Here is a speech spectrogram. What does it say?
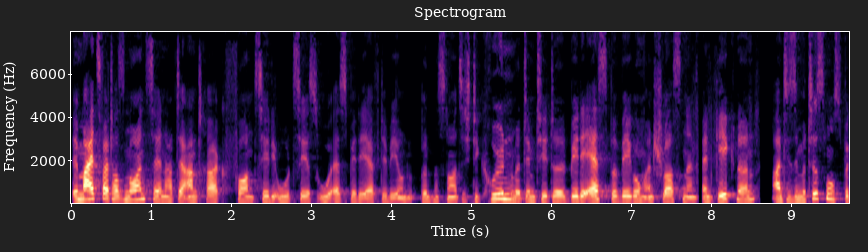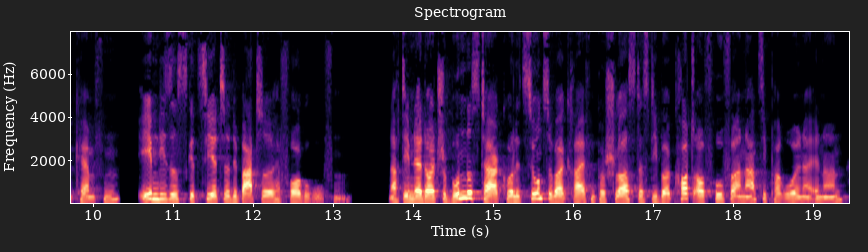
Im Mai 2019 hat der Antrag von CDU, CSU, SPD, FDP und Bündnis 90 Die Grünen mit dem Titel BDS-Bewegung entschlossen entgegnen, Antisemitismus bekämpfen, eben diese skizzierte Debatte hervorgerufen. Nachdem der Deutsche Bundestag koalitionsübergreifend beschloss, dass die Boykottaufrufe an Nazi-Parolen erinnern,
